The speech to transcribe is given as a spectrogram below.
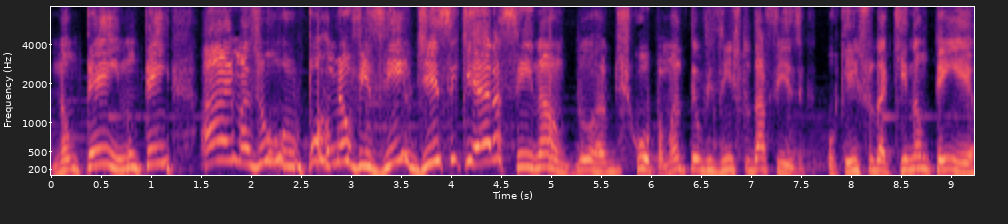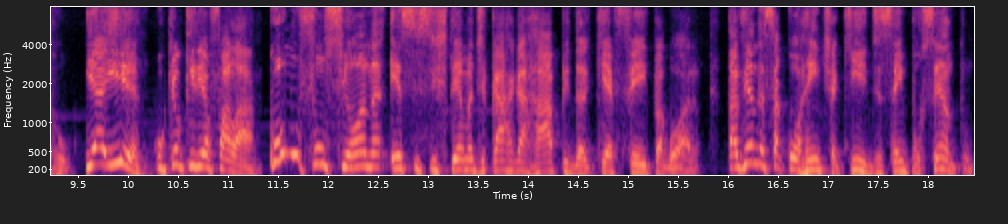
Não tem, não tem. Ai, mas o porra, meu vizinho disse que era assim. Não, desculpa, manda teu vizinho estudar física, porque isso daqui não tem erro. E aí, o que eu queria falar? Como funciona esse sistema de carga rápida que é feito agora? Tá vendo essa corrente aqui de 100%?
